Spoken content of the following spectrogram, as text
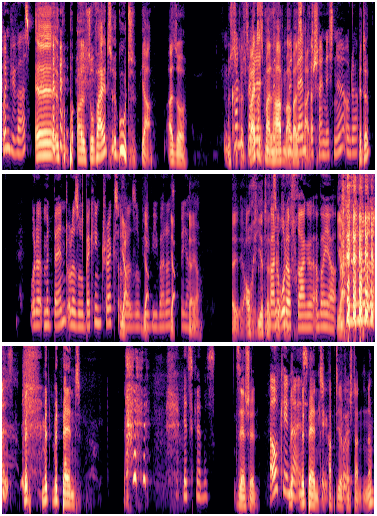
Und wie war's? Äh, gu- äh, soweit äh, gut, ja. Also, müsste Kann kein ich mal- zweites Mal mit, haben, mit aber Band es reicht. wahrscheinlich, ne? Oder, Bitte? oder mit Band oder so Backing-Tracks Ja, oder so? Wie, ja, wie war das? Ja, ja, ja. Äh, auch hier War tatsächlich. eine Oder-Frage, aber ja. Ja. mit, mit, mit Band. Jetzt gerade ist. Sehr schön. Okay, Mit, nice. mit Band, okay, habt ihr cool. verstanden, ne?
